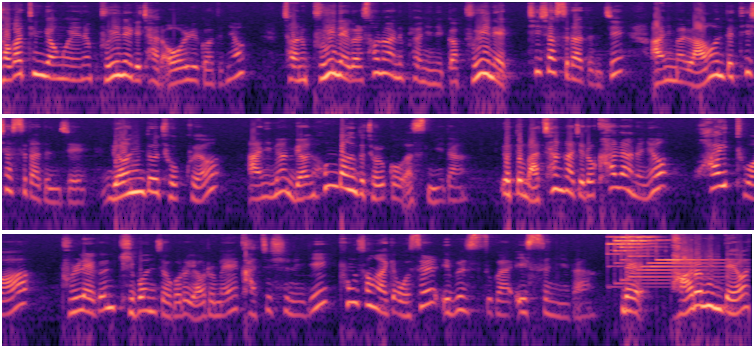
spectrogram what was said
저 같은 경우에는 브이넥이 잘 어울리거든요. 저는 브이넥을 선호하는 편이니까 브이넥 티셔츠라든지 아니면 라운드 티셔츠라든지 면도 좋고요. 아니면 면 혼방도 좋을 것 같습니다. 이것도 마찬가지로 컬러는요. 화이트와 블랙은 기본적으로 여름에 갖추시는 게 풍성하게 옷을 입을 수가 있습니다. 네, 발음인데요.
